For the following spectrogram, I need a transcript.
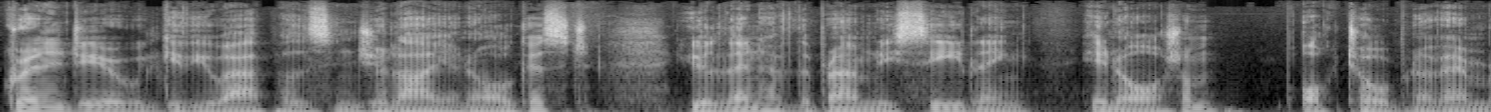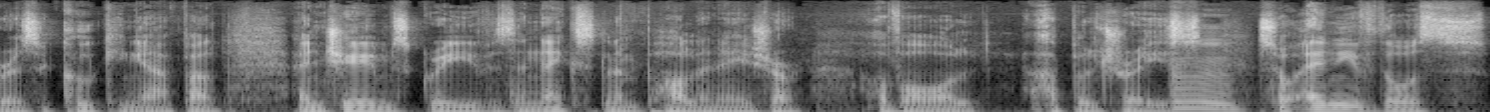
Grenadier will give you apples in July and August. You'll then have the Bramley seedling in autumn, October, November as a cooking apple, and James Grieve is an excellent pollinator of all apple trees. Mm. So any of those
